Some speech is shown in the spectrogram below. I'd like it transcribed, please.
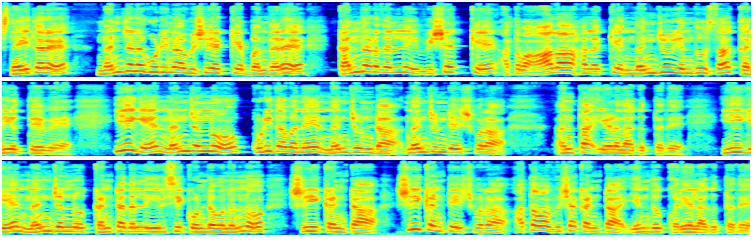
ಸ್ನೇಹಿತರೆ, ನಂಜನಗೂಡಿನ ವಿಷಯಕ್ಕೆ ಬಂದರೆ ಕನ್ನಡದಲ್ಲಿ ವಿಷಕ್ಕೆ ಅಥವಾ ಆಲಾಹಲಕ್ಕೆ ನಂಜು ಎಂದು ಸಹ ಕರೆಯುತ್ತೇವೆ. ಹೀಗೆ ನಂಜನ್ನು ಕುಡಿದವನೇ ನಂಜುಂಡ, ನಂಜುಂಡೇಶ್ವರ ಅಂತ ಹೇಳಲಾಗುತ್ತದೆ. ಹೀಗೆ ನಂಜನ್ನು ಕಂಠದಲ್ಲಿ ಇರಿಸಿಕೊಂಡವನನ್ನು ಶ್ರೀಕಂಠ, ಶ್ರೀಕಂಠೇಶ್ವರ ಅಥವಾ ವಿಷಕಂಠ ಎಂದು ಕರೆಯಲಾಗುತ್ತದೆ.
